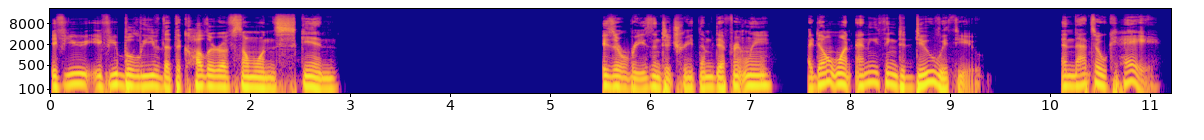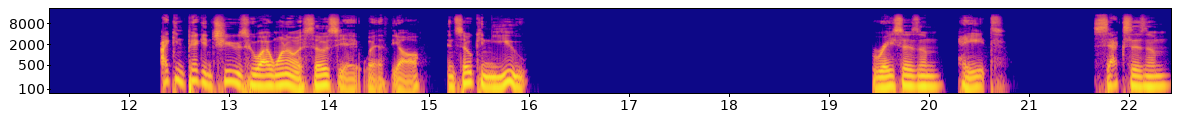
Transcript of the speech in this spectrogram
If you if you believe that the color of someone's skin is a reason to treat them differently, I don't want anything to do with you. And that's okay. I can pick and choose who I want to associate with, y'all. And so can you. Racism, hate, sexism,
